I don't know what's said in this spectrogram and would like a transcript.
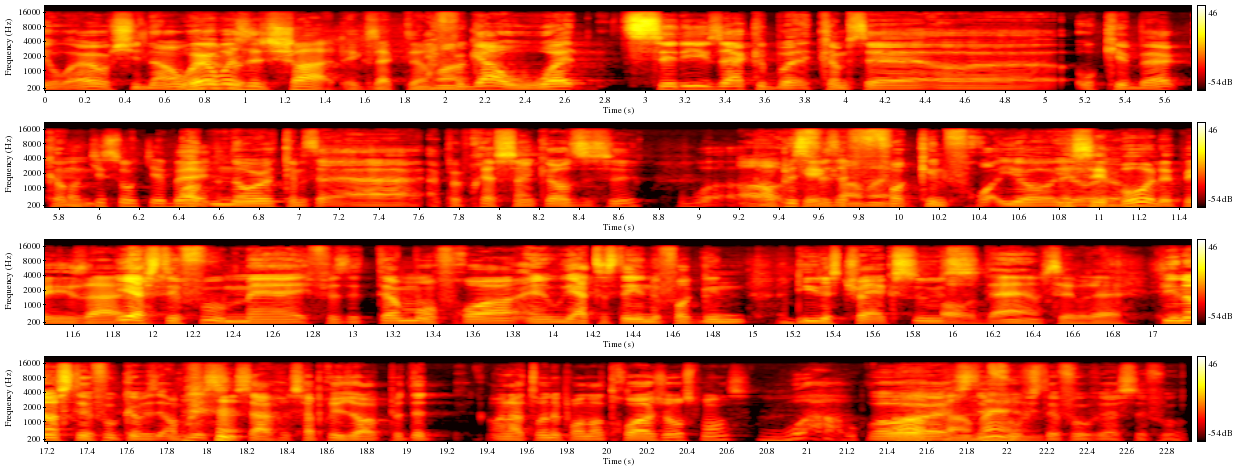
Ok, ouais, je suis down. Where was it shot, I exactement? forgot what city exactly, but comme c'est euh, au Québec, comme Ok, c'est au Québec. up north, comme c'est à, à peu près 5 heures d'ici. Wow. en plus, ok, il faisait fucking froid. Yo, Mais yo, c'est beau, le paysage. Yeah, c'était fou, mais il faisait tellement froid, and we had to stay in the fucking Adidas tracksuits. Oh, damn, c'est vrai. Puis non, c'était fou. Comme, en plus, ça, ça a pris genre peut-être. On a tourné pendant 3 jours, je pense. Wow. Ouais, Ah, ouais, quand c'était fou, c'était fou, c'était fou.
